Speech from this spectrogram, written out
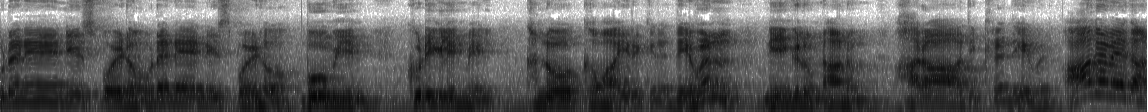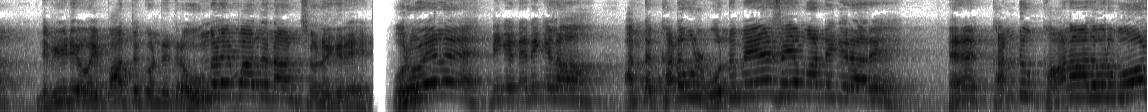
உடனே நியூஸ் போயிடும் உடனே நியூஸ் போயிடும். பூமியின் குடிகளின் மேல் கண்ணோக்கமாயிருக்கிற தேவன் நீங்களும் நானும் ஆராதிக்கிற தேவன். ஆகவே தான் இந்த வீடியோவை பார்த்து கொண்டிருக்கிற உங்களை பார்த்து நான் சொல்லுகிறேன். ஒருவேளை நீங்க நினைக்கலாம் அந்த கடவுள் ஒண்ணுமே செய்ய மாட்டேங்கிறாரு. கண்டும் காணாதவர் போல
